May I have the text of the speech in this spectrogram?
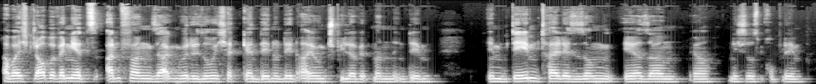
aber ich glaube, wenn jetzt Anfang sagen würde, so, ich hätte gern den und den A-Jugendspieler, wird man in dem, in dem Teil der Saison eher sagen, ja, nicht so das Problem.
